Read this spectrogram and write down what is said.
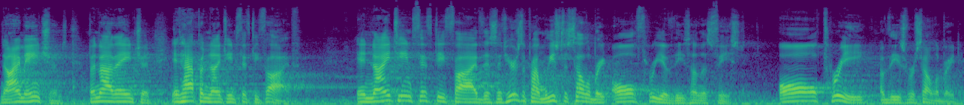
Now, I'm ancient, but not ancient. It happened in 1955. In 1955, they said, here's the problem. We used to celebrate all three of these on this feast. All three of these were celebrated.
